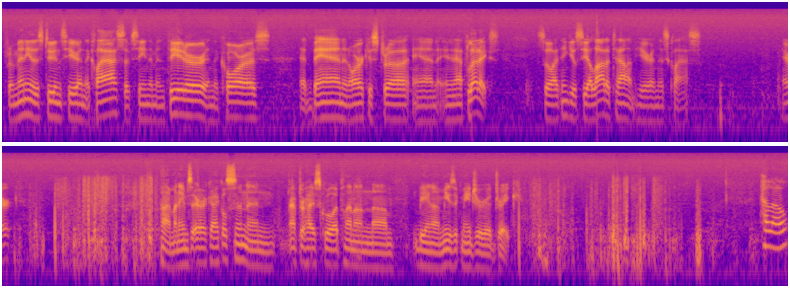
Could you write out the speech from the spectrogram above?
from many of the students here in the class. I've seen them in theater, in the chorus, at band and orchestra, and in athletics. So I think you'll see a lot of talent here in this class. Eric? Hi, my name's Eric Eichelson, and after high school, I plan on um, being a music major at Drake. Hello,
